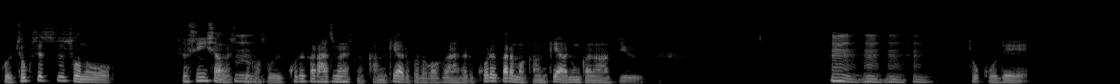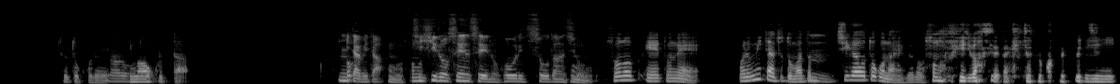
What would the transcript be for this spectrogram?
これ直接その、初心者の人とうんかそういう、これから始める人に関係あるかどうかわからないけど、これからまあ関係あるんかなっていううんうんうんうん。とこで、ちょっとこれ今送った。見た見た千尋先生の法律相談所。うん、その、えっ、とね、俺見たらちょっとまたうん。違うとこなんやけど、そのページ忘れたけど、これページに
